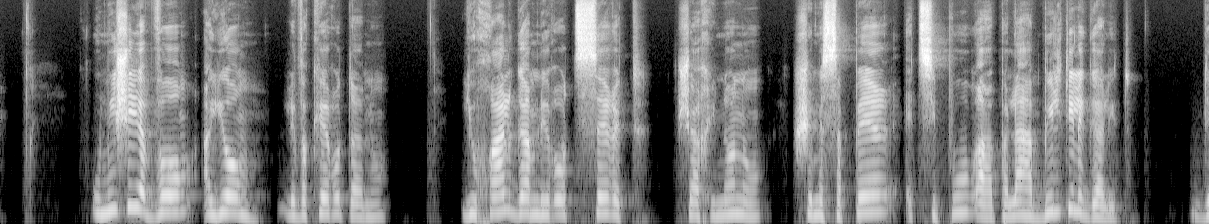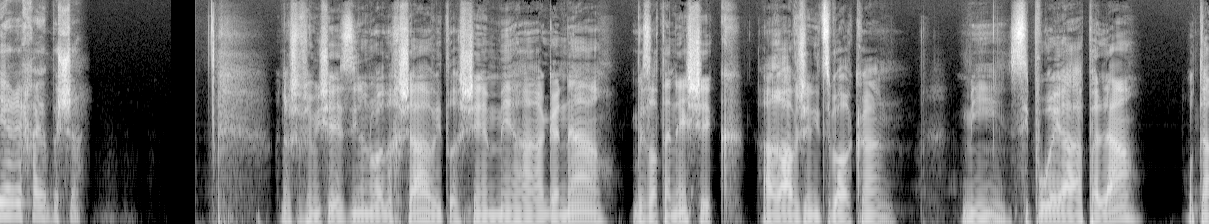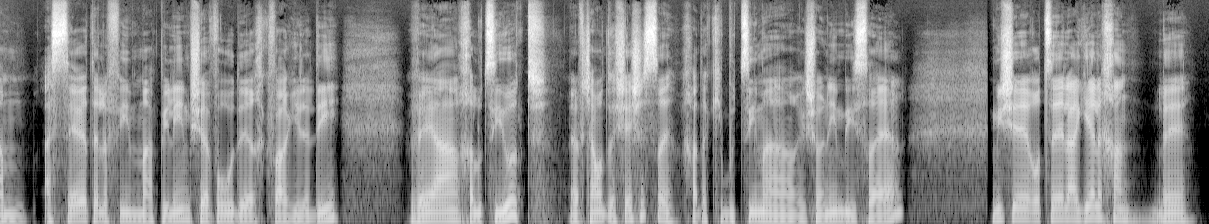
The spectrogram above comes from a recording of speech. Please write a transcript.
ומי שיבוא היום לבקר אותנו יוכל גם לראות סרט שהכינונו שמספר את סיפור ההעפלה הבלתי לגלית דרך היבשה. אני חושב שמי שהאזין לנו עד עכשיו התרשם מההגנה בעזרת הנשק הרב שנצבר כאן, מסיפורי ההעפלה, אותם עשרת אלפים מעפילים שעברו דרך כפר גלעדי, והחלוציות ב-1916, אחד הקיבוצים הראשונים בישראל. מי שרוצה להגיע לכאן,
